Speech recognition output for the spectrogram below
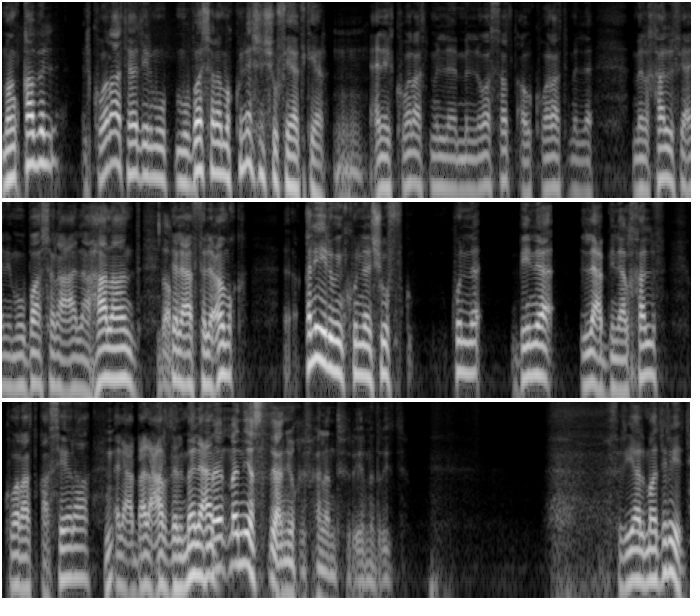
من قبل الكرات هذه الم- المباشرة ما كناش نشوف فيها كثير. يعني الكرات من من الوسط أو كرات من من الخلف يعني مباشرة على هالاند طبعاً. تلعب في العمق قليل وين كنا نشوف كنا بناء اللعب من الخلف كرات قصيرة م. العب على عرض الملعب من- يستطيع أن يوقف هالاند في ريال مدريد؟ في ريال مدريد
